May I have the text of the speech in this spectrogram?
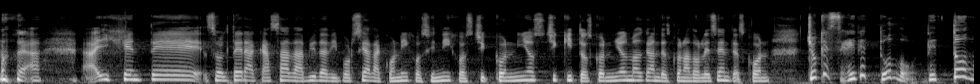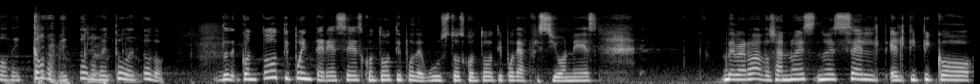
O sea, hay gente soltera, casada, viuda, divorciada, con hijos, sin hijos, con niños chiquitos, con niños más grandes, con adolescentes, con, yo qué sé, hay de todo, de todo, de todo, de todo, de todo, de todo. Con todo tipo de intereses, con todo tipo de gustos, con todo tipo de aficiones de verdad, o sea, no es, no es el, típico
